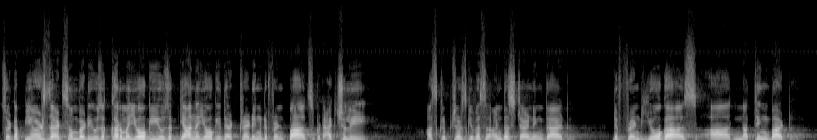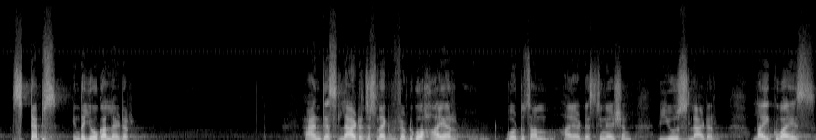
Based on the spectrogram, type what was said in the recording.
So it appears that somebody who's a karma yogi, who's a jnana yogi, they're treading different paths, but actually, our scriptures give us an understanding that different yogas are nothing but steps in the yoga ladder. And this ladder, just like if we have to go higher, go to some higher destination, we use ladder. Likewise,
